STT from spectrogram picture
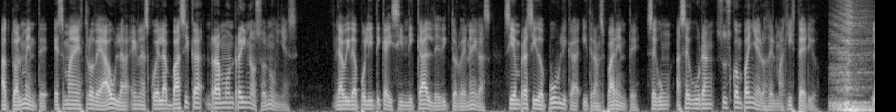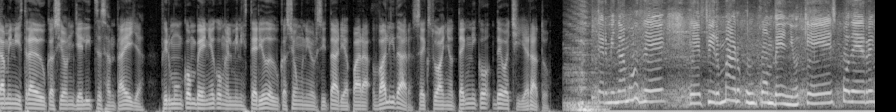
Actualmente es maestro de aula en la Escuela Básica Ramón Reynoso Núñez. La vida política y sindical de Víctor Venegas siempre ha sido pública y transparente, según aseguran sus compañeros del magisterio. La ministra de Educación Yelitze Santaella firmó un convenio con el Ministerio de Educación Universitaria para validar sexto año técnico de bachillerato terminamos de eh, firmar un convenio que es poder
